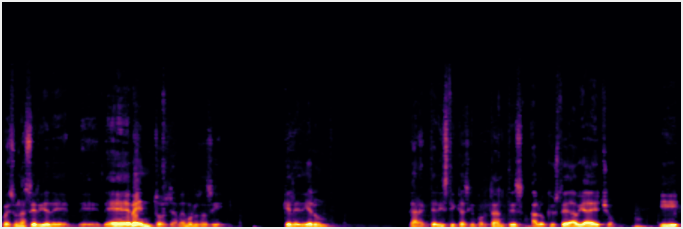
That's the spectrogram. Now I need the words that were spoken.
pues una serie de, de eventos, llamémoslos así, que le dieron características importantes a lo que usted había hecho y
